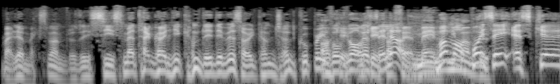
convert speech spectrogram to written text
Ben là, maximum. Je veux dire, s'ils se mettent à gagner comme des débuts, ça va être comme John Cooper. Ils Ok, vont rester parfait. là. Mais Moi, mon point, c'est est-ce que.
